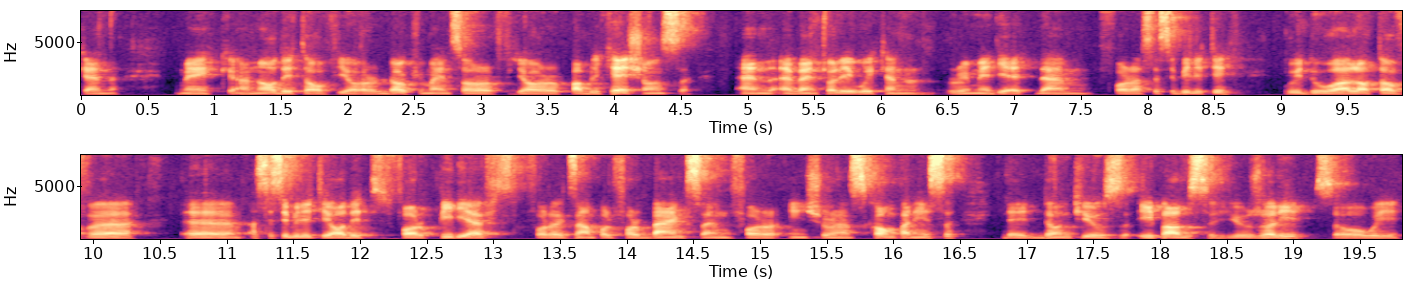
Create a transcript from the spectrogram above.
can make an audit of your documents or your publications and eventually we can remediate them for accessibility. We do a lot of uh, uh, accessibility audits for PDFs, for example, for banks and for insurance companies. They don't use EPUBs usually, so we,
